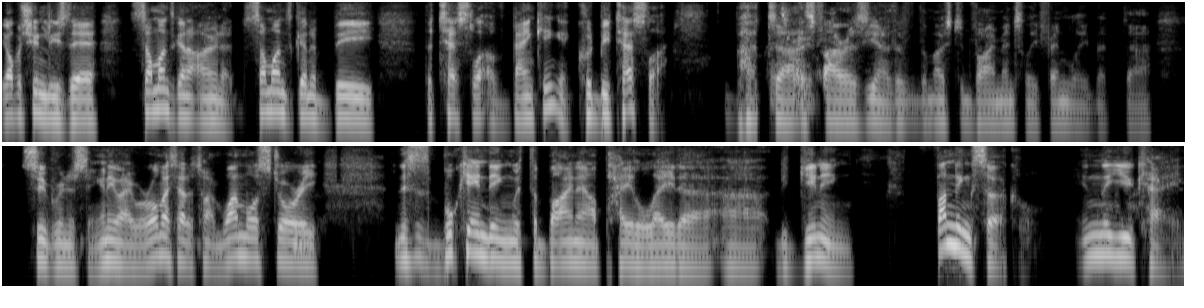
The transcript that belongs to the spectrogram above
the opportunity is there. Someone's going to own it. Someone's going to be the Tesla of banking. It could be Tesla, but uh, right. as far as you know, the, the most environmentally friendly. But uh, super interesting. Anyway, we're almost out of time. One more story. This is bookending with the buy now, pay later uh, beginning. Funding Circle in the UK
